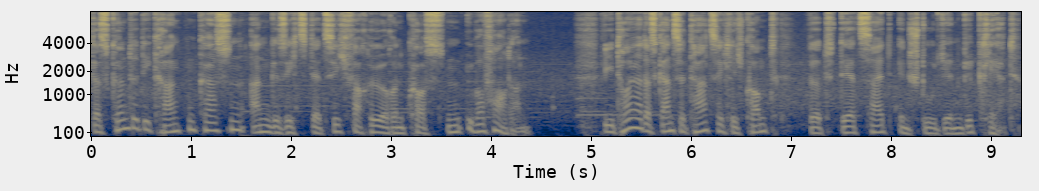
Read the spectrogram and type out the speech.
Das könnte die Krankenkassen angesichts der zigfach höheren Kosten überfordern. Wie teuer das Ganze tatsächlich kommt, wird derzeit in Studien geklärt.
